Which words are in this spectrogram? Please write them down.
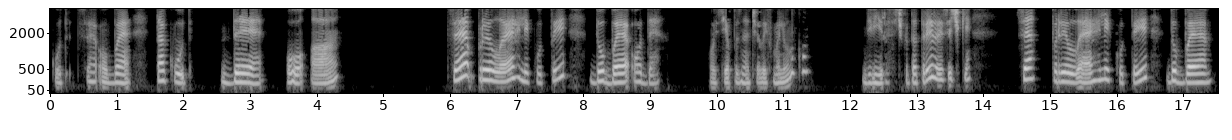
кут СОБ та кут ДОА, це прилеглі кути до БОД. Ось я позначила їх малюнком. Дві рисочки та три рисочки. Це прилеглі кути до БОД.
